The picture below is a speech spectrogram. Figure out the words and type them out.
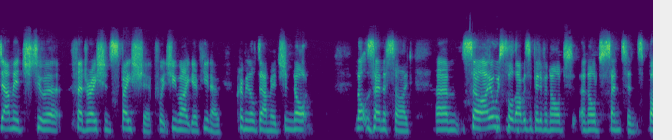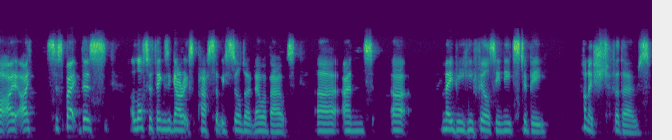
damage to a Federation spaceship, which you might give, you know, criminal damage, and not not xenocide. Um, so I always thought that was a bit of an odd an odd sentence, but I, I suspect there's a lot of things in Garak's past that we still don't know about, uh, and uh, maybe he feels he needs to be punished for those.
